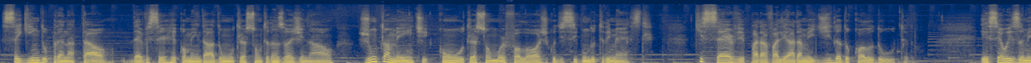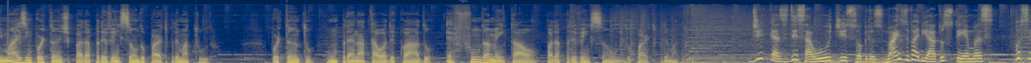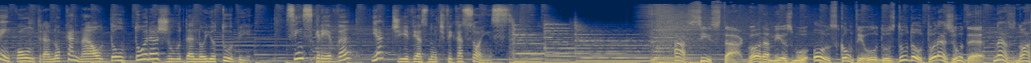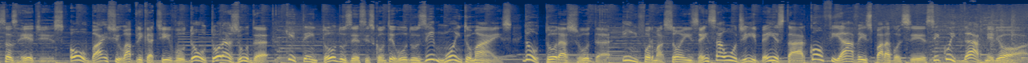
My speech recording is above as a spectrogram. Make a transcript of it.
seguindo o pré-natal, deve ser recomendado um ultrassom transvaginal juntamente com o ultrassom morfológico de segundo trimestre, que serve para avaliar a medida do colo do útero. Esse é o exame mais importante para a prevenção do parto prematuro. Portanto, um pré-natal adequado é fundamental para a prevenção do parto prematuro. Dicas de saúde sobre os mais variados temas você encontra no canal Doutor Ajuda no YouTube se inscreva e ative as notificações. Assista agora mesmo os conteúdos do Doutor Ajuda nas nossas redes ou baixe o aplicativo Doutor Ajuda, que tem todos esses conteúdos e muito mais. Doutor Ajuda, informações em saúde e bem-estar confiáveis para você se cuidar melhor.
